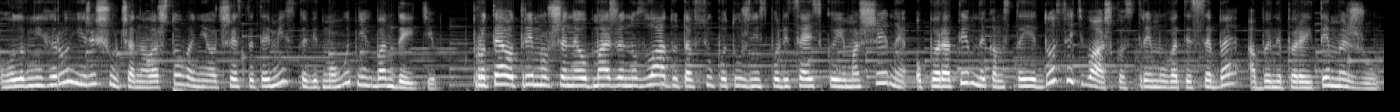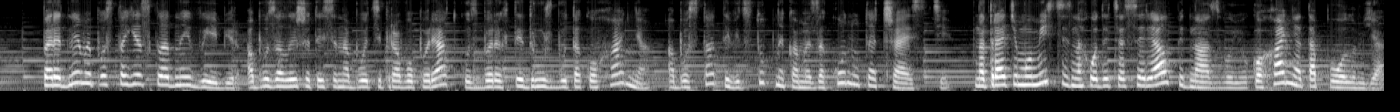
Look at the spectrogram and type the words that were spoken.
головні герої рішуче налаштовані очистити місто від могутніх бандитів. Проте, отримавши необмежену владу та всю потужність поліцейської машини, оперативникам стає досить важко стримувати себе, аби не перейти межу. Перед ними постає складний вибір або залишитися на боці правопорядку, зберегти дружбу та кохання, або стати відступниками закону та честі. На третьому місці знаходиться серіал під назвою Кохання та полум'я.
